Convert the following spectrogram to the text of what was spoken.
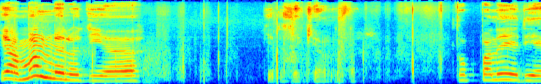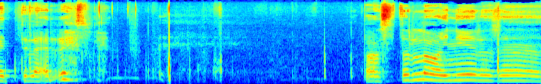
Ya mal melodi ya. Gerizekalılar. Top bana hediye ettiler resmen. Bastırla oynuyoruz ha.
